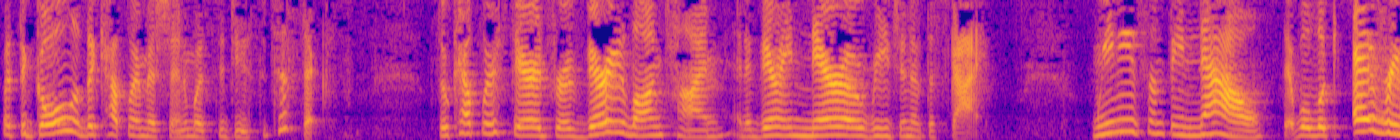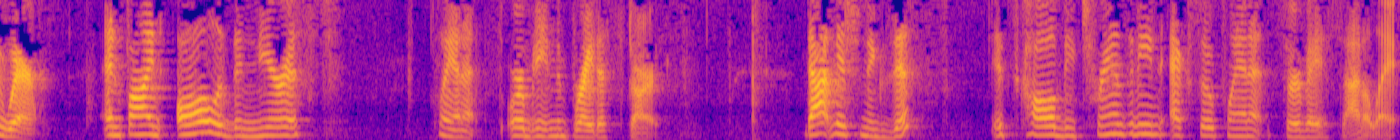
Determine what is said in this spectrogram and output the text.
but the goal of the Kepler mission was to do statistics. So Kepler stared for a very long time at a very narrow region of the sky. We need something now that will look everywhere and find all of the nearest planets orbiting the brightest stars. That mission exists. It's called the Transiting Exoplanet Survey Satellite.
